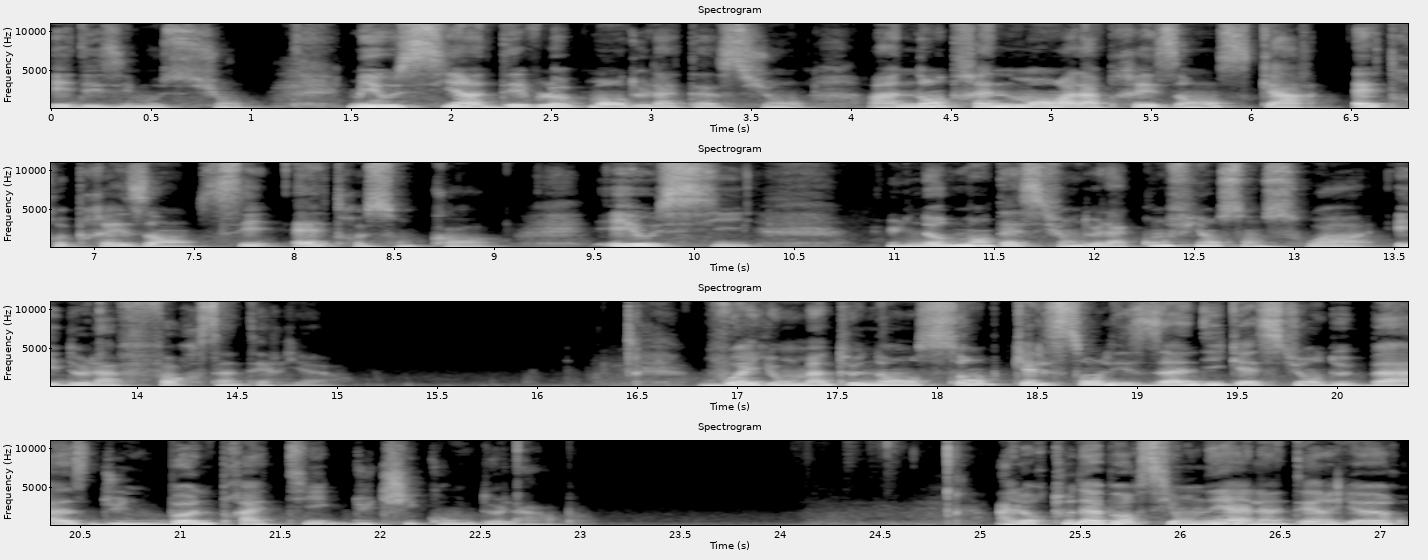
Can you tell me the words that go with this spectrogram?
et des émotions, mais aussi un développement de l'attention, un entraînement à la présence, car être présent, c'est être son corps, et aussi une augmentation de la confiance en soi et de la force intérieure. Voyons maintenant ensemble quelles sont les indications de base d'une bonne pratique du Qigong de l'arbre. Alors tout d'abord, si on est à l'intérieur,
